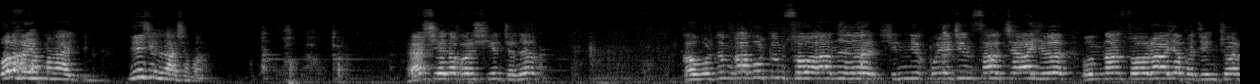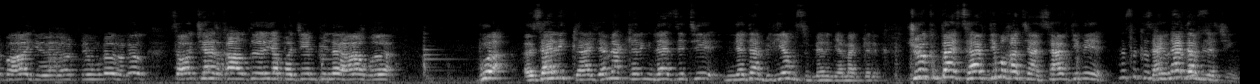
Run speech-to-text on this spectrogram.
Vallahi yapma ha. Ne yiyeceksiniz akşama? Her şeye de karışıyor canım. Kavurdum kavurdum soğanı, şimdi koyacağım salçayı, ondan sonra yapacağım çorbayı. Kez kaldı yapacağım pilavı. Bu özellikle yemeklerin lezzeti neden biliyor musun benim yemeklerim? Çünkü ben sevgimi katıyorum, sevgimi. Nasıl katıyorsunuz? Sen nereden bileceksin?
